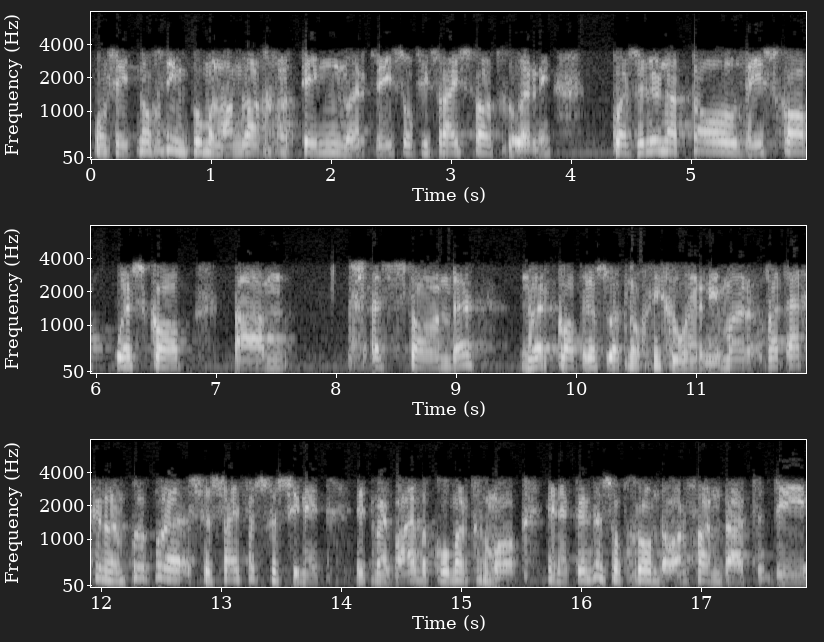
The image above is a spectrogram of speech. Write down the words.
Ons het nog nie in Mpumalanga, Gauteng, Noordwes of die Vrystaat gehoor nie. KwaZulu-Natal, Wes-Kaap, Oos-Kaap, um is staande. Noord-Kaap het ons ook nog nie gehoor nie, maar wat ek in Limpopo se syfers gesien het, het my baie bekommerd gemaak en ek dink dit is op grond daarvan dat die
